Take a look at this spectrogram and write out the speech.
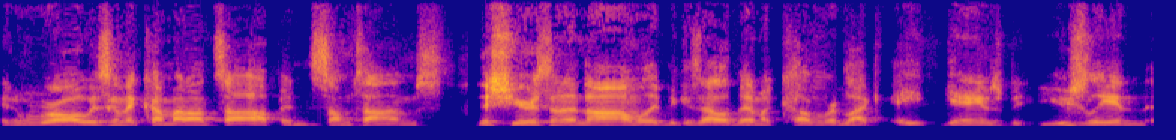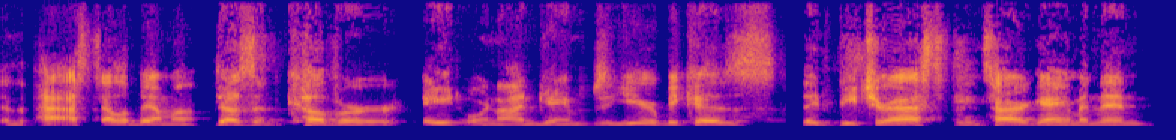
and we're always going to come out on top and sometimes this year is an anomaly because alabama covered like eight games but usually in, in the past alabama doesn't cover eight or nine games a year because they beat your ass the entire game and then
